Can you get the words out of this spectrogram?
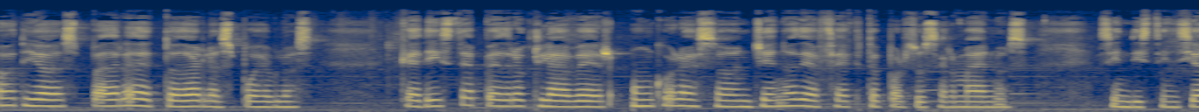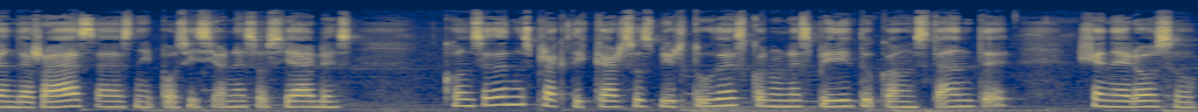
Oh Dios, Padre de todos los pueblos, que diste a Pedro Claver un corazón lleno de afecto por sus hermanos, sin distinción de razas ni posiciones sociales, concédenos practicar sus virtudes con un espíritu constante, generoso,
